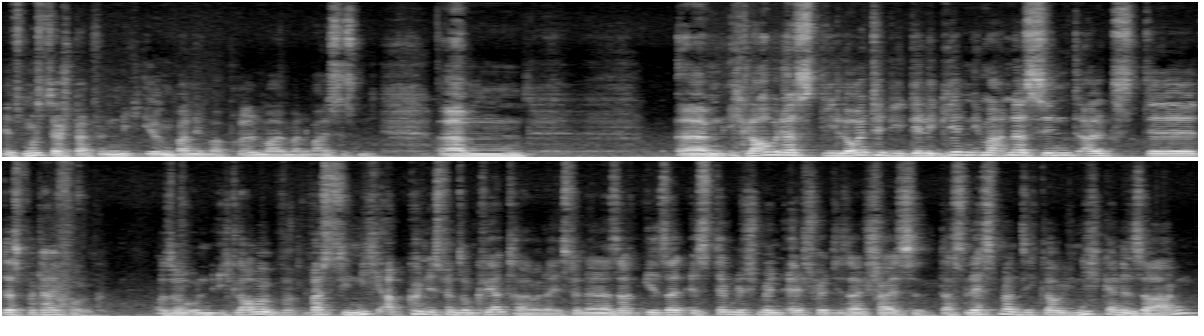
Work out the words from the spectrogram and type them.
jetzt muss der stattfinden, nicht irgendwann im April, Mai, man weiß es nicht. Ähm, ähm, ich glaube, dass die Leute, die Delegierten immer anders sind als de, das Parteivolk. Also und ich glaube, was sie nicht abkönnen, ist, wenn so ein Quertreiber da ist. Wenn einer sagt, ihr seid Establishment, Elschfeld, ihr seid scheiße. Das lässt man sich, glaube ich, nicht gerne sagen.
